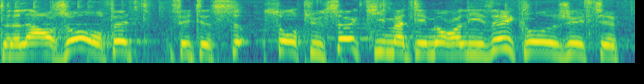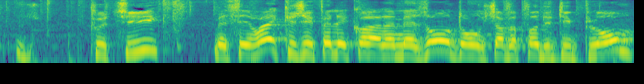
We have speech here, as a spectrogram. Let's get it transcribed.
de l'argent, en fait, c'était sur- surtout ça qui m'a démoralisé quand j'étais petit. Mais c'est vrai que j'ai fait l'école à la maison, donc j'avais pas de diplôme.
